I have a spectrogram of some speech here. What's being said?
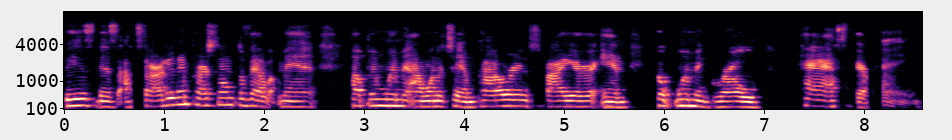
business, I started in personal development, helping women. I wanted to empower, inspire, and help women grow past their pain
